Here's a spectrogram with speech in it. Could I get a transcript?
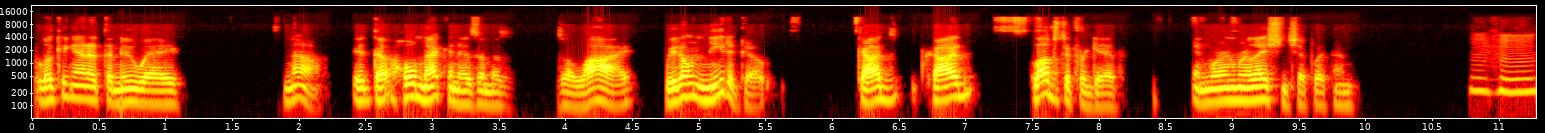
looking at it the new way, no, it, the whole mechanism is, is a lie. We don't need a goat. God God loves to forgive, and we're in relationship with Him. Hmm.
